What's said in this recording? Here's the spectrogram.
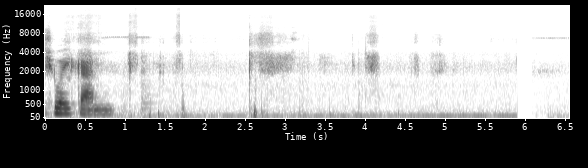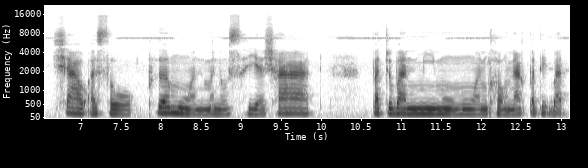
ๆช่วยกันชาวอโศกเพื่อมวลมนุษยชาติ ปัจจุบันมีหมู่มวลของนักปฏิบัติ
